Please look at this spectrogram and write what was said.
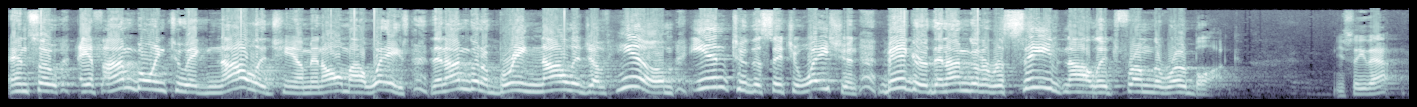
And so, if I'm going to acknowledge Him in all my ways, then I'm going to bring knowledge of Him into the situation bigger than I'm going to receive knowledge from the roadblock. You see that?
